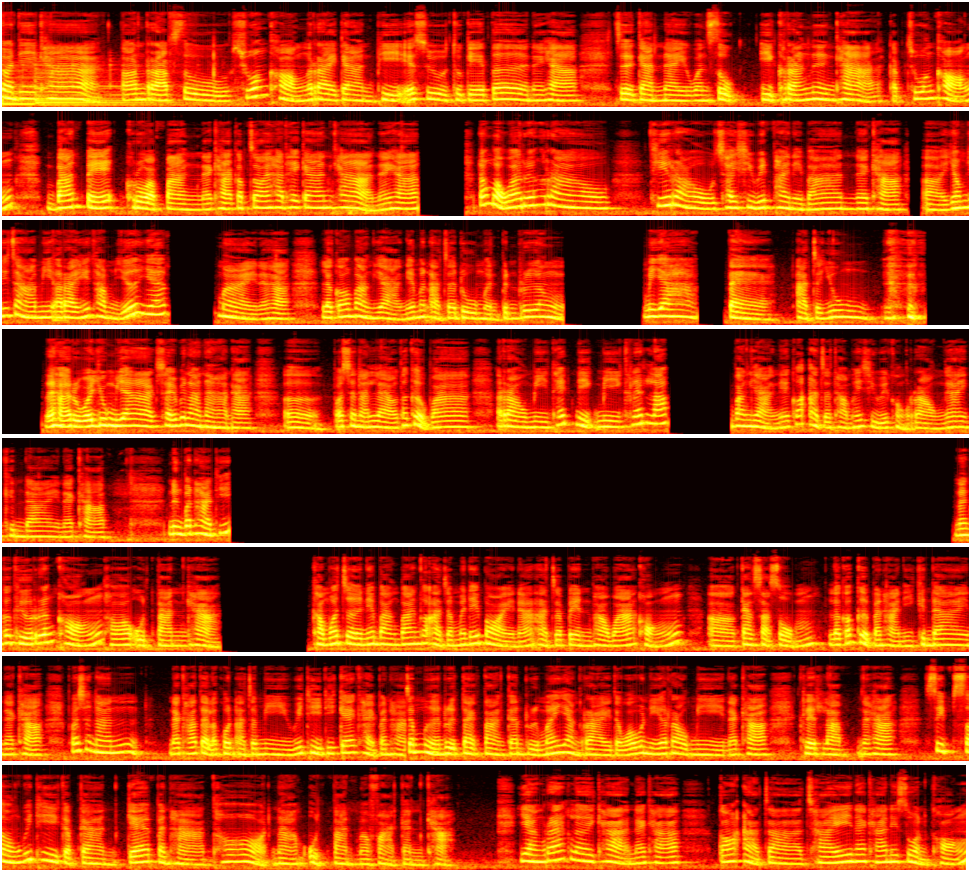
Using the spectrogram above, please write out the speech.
สวัสดีค่ะ ต้อนรับสู่ช่วงของรายการ PSU Together นะคะ เจอกันในวันศุกร์อีกครั้งหนึ่งค่ะ กับช่วงของบ้านเป๊ะครัวปังนะคะ กับจอยฮัทไทการค่ะนะคะ ต้องบอกว่าเรื่องราวที่เราใช้ชีวิตภายในบ้านนะคะย่อมที่จะมีอะไรให้ทำเยอะแยะมากมายนะคะ แล้วก็บางอย่างเนี่ยมันอาจจะดูเหมือนเป็นเรื่องไม่ยาก แต่อาจจะยุ่ง นะคะหรือว่ายุ่งยากใช้เวลานานค่ะเออเพราะฉะนั้นแล้วถ้าเกิดว่าเรามีเทคนิคมีเคล็ดลับบางอย่างเนี่ยก็อาจจะทำให้ชีวิตของเราง่ายขึ้นได้นะคะหนึ่งปัญหาที่นั่นก็คือเรื่องของท่ออุดตันค่ะ คำว่าเจอเนี่ยบางบ้านก็อาจจะไม่ได้บ่อยนะ อาจจะเป็นภาวะของอการสะสม แล้วก็เกิดปัญหานี้ขึ้นได้นะคะ เพราะฉะนั้นนะคะแต่ละคนอาจจะมีวิธีที่แก้ไขปัญหาจะเหมือนหรือแตกต่างกันหรือไม่อย่างไร แต่ว่าวันนี้เรามีนะคะเคล็ดลับนะคะ 12 วิธีกับการแก้ปัญหาท่อน้ำอุดตันมาฝากกันค่ะ อย่างแรกเลยค่ะนะคะ ก็อาจจะใช้นะคะในส่วนของ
